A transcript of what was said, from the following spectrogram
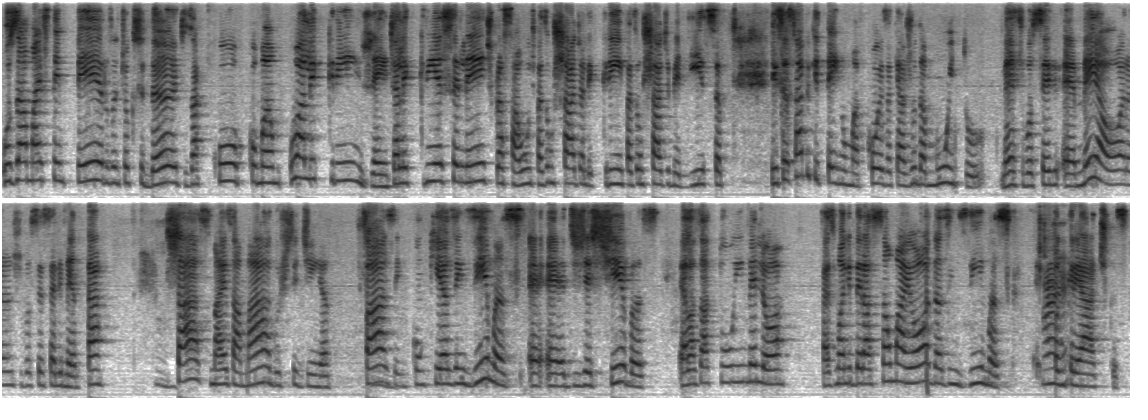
Usar mais temperos antioxidantes, a cúrcuma, o alecrim, gente. Alecrim é excelente para a saúde. Fazer um chá de alecrim, fazer um chá de melissa. E você sabe que tem uma coisa que ajuda muito, né? Se você é meia hora antes de você se alimentar, hum. chás mais amargos, Cidinha, fazem com que as enzimas é, é, digestivas elas atuem melhor. Faz uma liberação maior das enzimas Ah, é? pancreáticas.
